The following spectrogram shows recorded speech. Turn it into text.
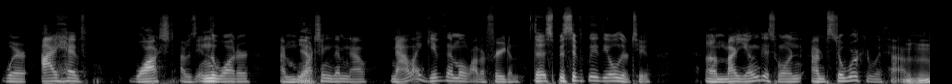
where i have watched i was in the water i'm Yeah. watching them now now i give them a lot of freedom the, specifically the older two um, my youngest one i'm still working with him Mm-hmm.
